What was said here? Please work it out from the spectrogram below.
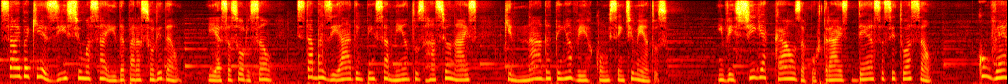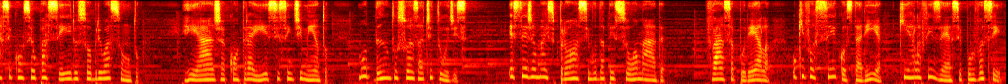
Saiba que existe uma saída para a solidão, e essa solução está baseada em pensamentos racionais que nada têm a ver com os sentimentos. Investigue a causa por trás dessa situação. Converse com seu parceiro sobre o assunto. Reaja contra esse sentimento, mudando suas atitudes. Esteja mais próximo da pessoa amada. Faça por ela o que você gostaria que ela fizesse por você.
